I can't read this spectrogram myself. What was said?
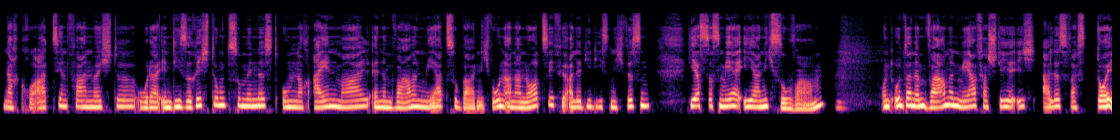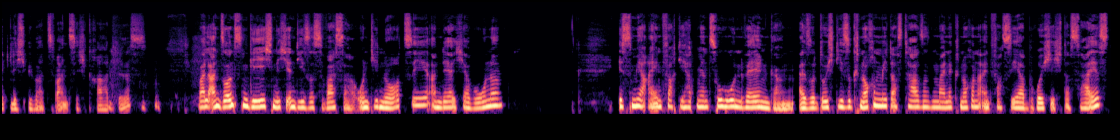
nach Kroatien fahren möchte oder in diese Richtung zumindest, um noch einmal in einem warmen Meer zu baden. Ich wohne an der Nordsee, für alle, die dies nicht wissen. Hier ist das Meer eher nicht so warm. Und unter einem warmen Meer verstehe ich alles, was deutlich über 20 Grad ist. Weil ansonsten gehe ich nicht in dieses Wasser. Und die Nordsee, an der ich ja wohne, ist mir einfach, die hat mir einen zu hohen Wellengang. Also durch diese Knochenmetastasen sind meine Knochen einfach sehr brüchig. Das heißt,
